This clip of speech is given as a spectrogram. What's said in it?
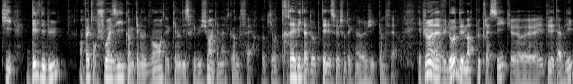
qui, dès le début, en fait, on choisit comme canal de vente et canal de distribution un canal comme Fer. Donc, ils ont très vite adopté des solutions technologiques comme Fer. Et puis, on en a vu d'autres, des marques plus classiques euh, et plus établies,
